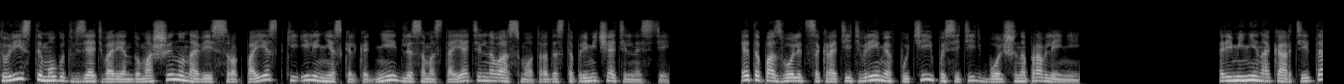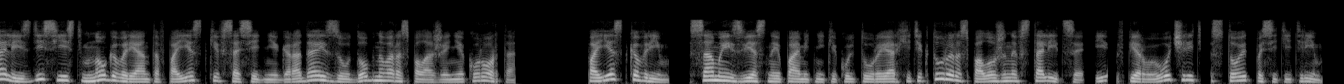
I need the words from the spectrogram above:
Туристы могут взять в аренду машину на весь срок поездки или несколько дней для самостоятельного осмотра достопримечательностей. Это позволит сократить время в пути и посетить больше направлений. Римини на карте Италии здесь есть много вариантов поездки в соседние города из-за удобного расположения курорта. Поездка в Рим. Самые известные памятники культуры и архитектуры расположены в столице, и, в первую очередь, стоит посетить Рим.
